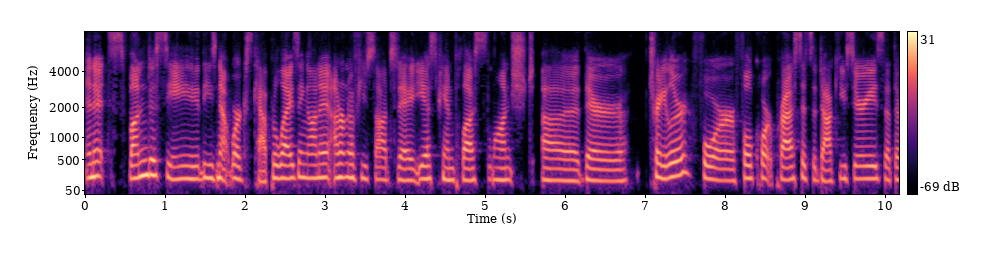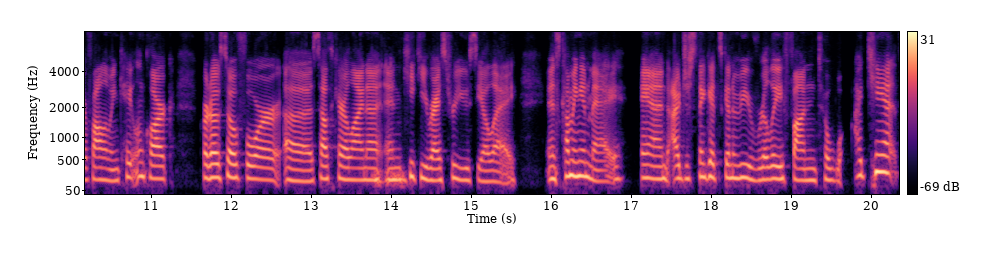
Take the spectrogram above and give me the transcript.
and it's fun to see these networks capitalizing on it i don't know if you saw today espn plus launched uh, their trailer for full court press it's a docu-series that they're following caitlin clark cardoso for uh, south carolina and kiki rice for ucla and it's coming in may and i just think it's going to be really fun to w- i can't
